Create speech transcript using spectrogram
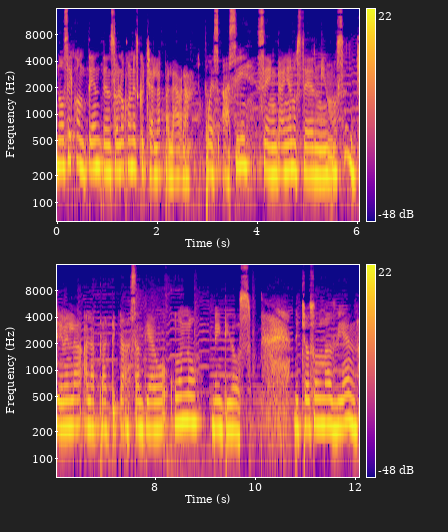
No se contenten solo con escuchar la palabra, pues así se engañan ustedes mismos. Llévenla a la práctica. Santiago 1, 22. Dichosos más bien,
